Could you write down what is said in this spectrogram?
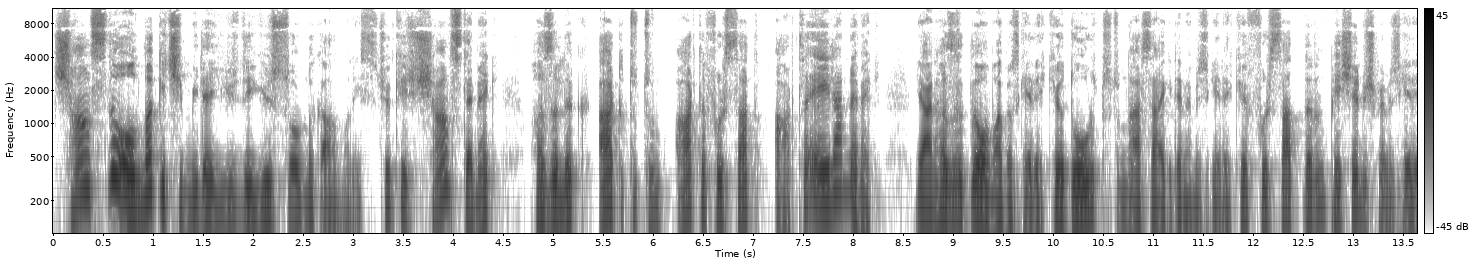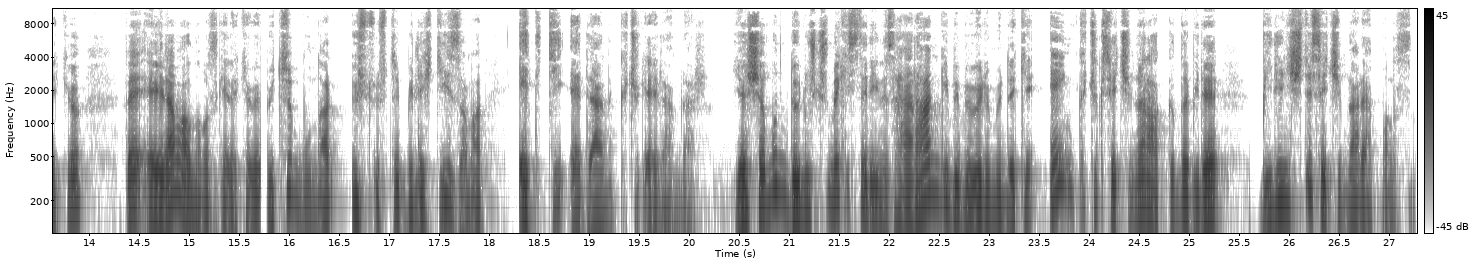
Şanslı olmak için bile yüzde yüz sorumluluk almalıyız. Çünkü şans demek hazırlık artı tutum artı fırsat artı eylem demek. Yani hazırlıklı olmamız gerekiyor. Doğru tutumlar sergilememiz gerekiyor. Fırsatların peşine düşmemiz gerekiyor ve eylem almamız gerekiyor. Ve bütün bunlar üst üste birleştiği zaman etki eden küçük eylemler. Yaşamın dönüştürmek istediğiniz herhangi bir bölümündeki en küçük seçimler hakkında bile bilinçli seçimler yapmalısın.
